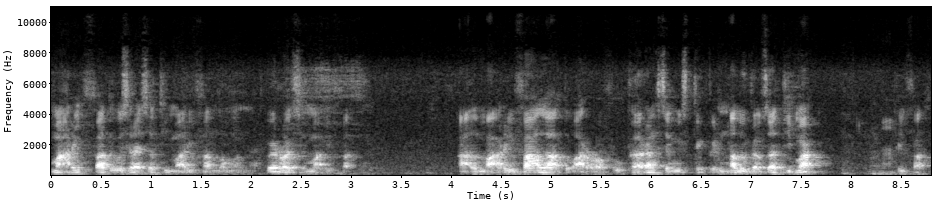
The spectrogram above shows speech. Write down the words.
Makrifat itu serasa di makrifat teman. Kowe ora iso makrifat. Al makrifah la tu arrafu. Barang sing wis dikenal gak usah di makrifat.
